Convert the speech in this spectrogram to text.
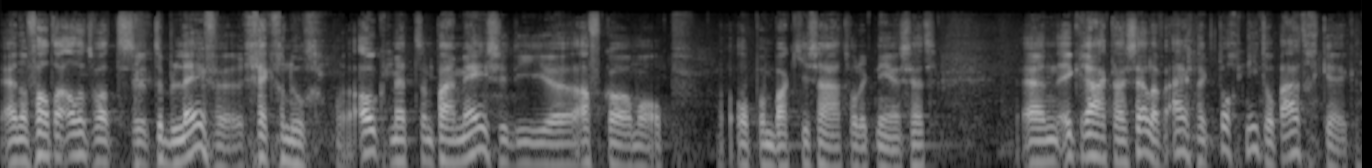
En dan valt er altijd wat te beleven, gek genoeg. Ook met een paar mezen die uh, afkomen op, op een bakje zaad wat ik neerzet. En ik raak daar zelf eigenlijk toch niet op uitgekeken.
